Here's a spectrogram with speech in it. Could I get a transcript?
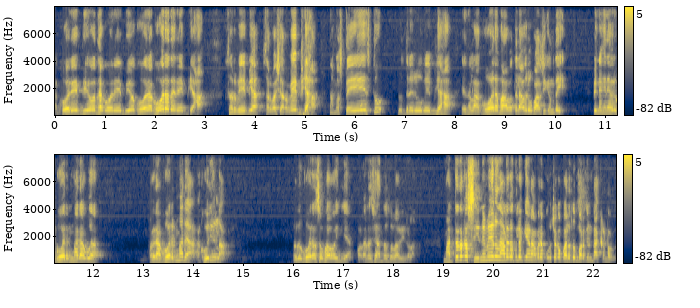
അഘോരേഭ്യോ ധഘോരേഭ്യോ ഘോര ഘോരതരേഭ്യ സർവേഭ്യ സർവശർവേഭ്യ. നമസ്തേസ്തു രുദ്രരൂപേഭ്യ എന്നുള്ള അഘോരഭാവത്തിൽ അവർ ഉപാസിക്കുന്നതേ. പിന്നെ എങ്ങനെയാ അവർ ഘോരന്മാരാവുക? അവർ അഘോരന്മാരാ അഘോരികളാ. അവർക്ക് ഘോര സ്വഭാവം ഇല്ല വളരെ ശാന്ത സ്വഭാവികളാണ് മറ്റതൊക്കെ സിനിമയിലും നാടകത്തിലൊക്കെയാണ് അവരെ കുറിച്ചൊക്കെ പലതും പറഞ്ഞുണ്ടാക്കേണ്ടത്.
